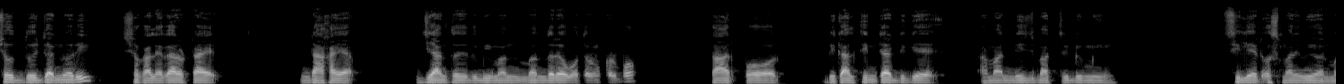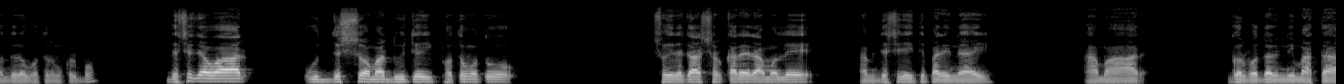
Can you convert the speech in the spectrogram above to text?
চোদ্দই জানুয়ারি সকাল এগারোটায় ঢাকায় যে আন্তর্জাতিক বিমানবন্দরে অবতরণ করব। তারপর বিকাল তিনটার দিকে আমার নিজ মাতৃভূমি সিলেট ওসমানী বিমানবন্দরে অবতরণ করব। দেশে যাওয়ার উদ্দেশ্য আমার দুইটাই। প্রথমত, স্বৈরাচার সরকারের আমলে আমি দেশে যেতে পারি নাই। আমার গর্ভধারিণী মাতা,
